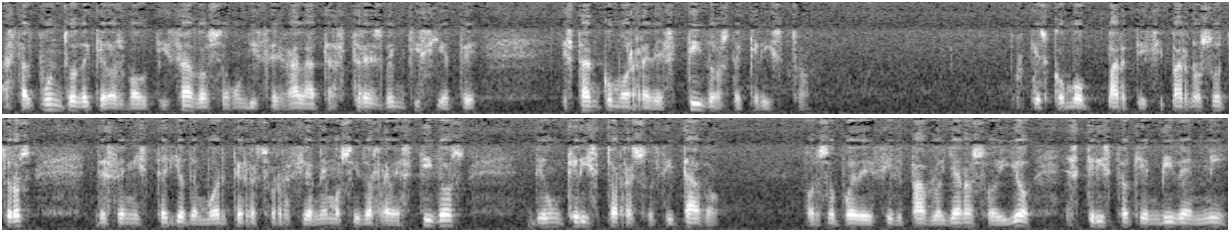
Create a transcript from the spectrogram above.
Hasta el punto de que los bautizados, según dice Gálatas 3:27, están como revestidos de Cristo. Porque es como participar nosotros de ese misterio de muerte y resurrección. Hemos sido revestidos de un Cristo resucitado. Por eso puede decir Pablo, ya no soy yo, es Cristo quien vive en mí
